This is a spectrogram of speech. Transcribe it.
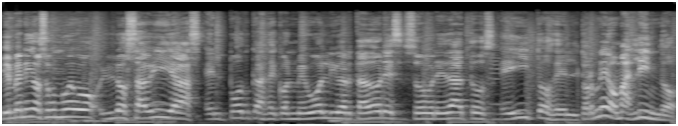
Bienvenidos a un nuevo Lo Sabías, el podcast de Conmebol Libertadores sobre datos e hitos del torneo más lindo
